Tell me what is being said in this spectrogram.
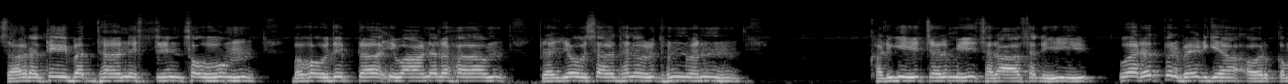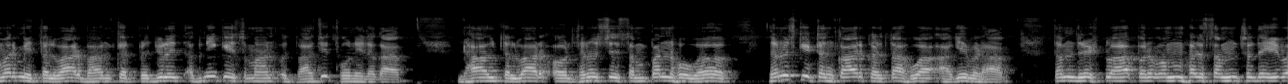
सरथे बद्ध निस्त्रिंसो बभौ दीप्त इवानल प्रयो स धनुर्धुन्वन खड़गी चरमी सरासरी वह रथ पर बैठ गया और कमर में तलवार बांधकर प्रज्वलित अग्नि के समान उद्भाषित होने लगा। ढाल, तलवार और धनुष से संपन्न हो वह धनुष की टंकार करता हुआ आगे बढ़ा। तम दृष्टवा परम हर्षम सुदेव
